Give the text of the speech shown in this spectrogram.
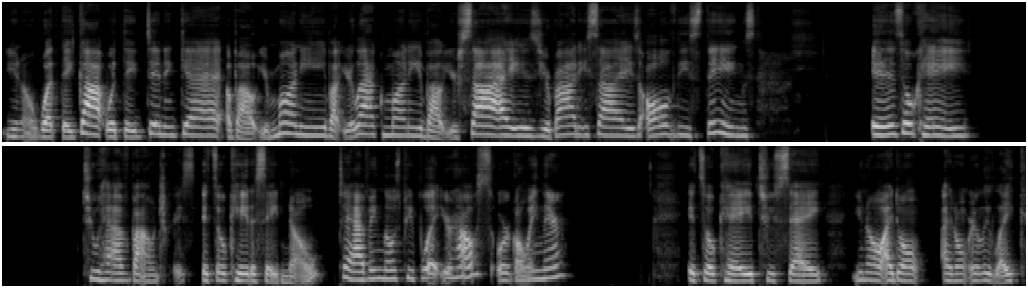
you know what they got, what they didn't get, about your money, about your lack of money, about your size, your body size, all of these things it is okay to have boundaries. It's okay to say no to having those people at your house or going there. It's okay to say, you know, I don't I don't really like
